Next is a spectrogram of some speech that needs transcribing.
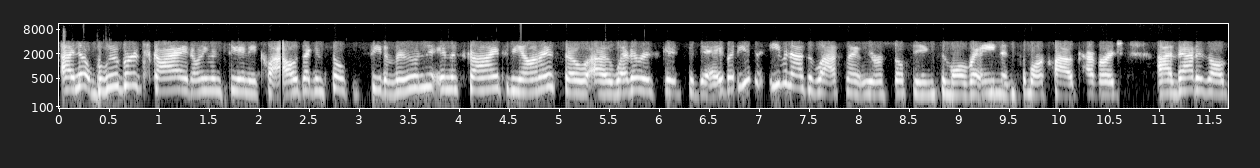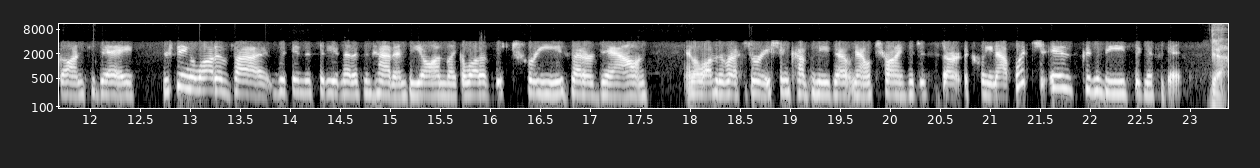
Uh, no, bluebird sky. I don't even see any clouds. I can still see the moon in the sky, to be honest. So uh, weather is good today. But even, even as of last night, we were still seeing some more rain and some more cloud coverage. Uh, that is all gone today. You're seeing a lot of uh, within the city of Medicine Hat and beyond, like a lot of the trees that are down, and a lot of the restoration companies out now trying to just start to clean up, which is going to be significant. Yeah,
